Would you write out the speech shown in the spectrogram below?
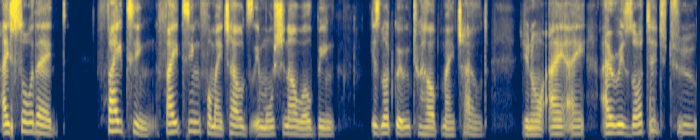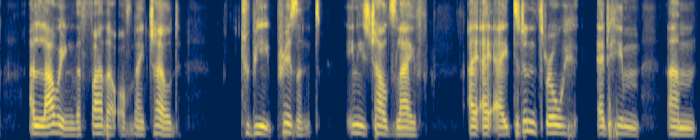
I saw that fighting, fighting for my child's emotional well-being is not going to help my child. You know, I I I resorted to allowing the father of my child to be present in his child's life. I I, I didn't throw at him um,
